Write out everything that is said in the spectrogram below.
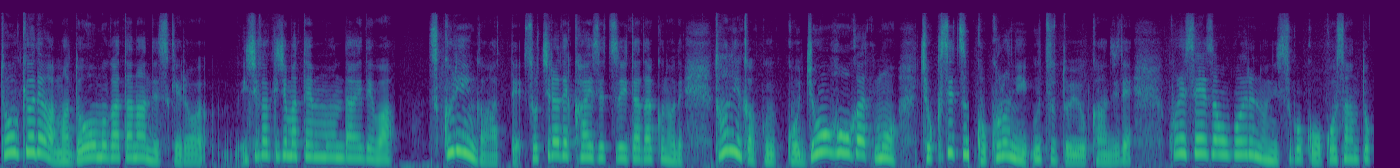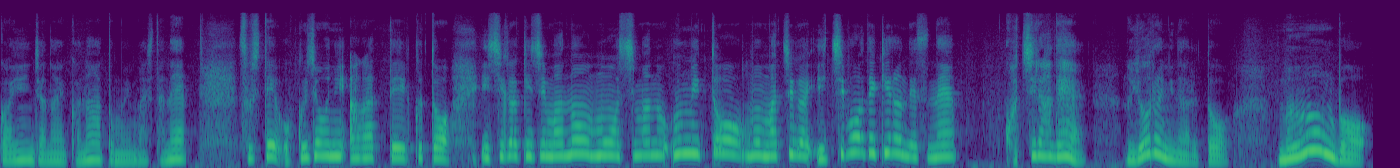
東京ではまドーム型なんですけど、石垣島天文台ではスクリーンがあってそちらで解説いただくのでとにかくこう情報がもう直接心に打つという感じでこれ星座を覚えるのにすごくお子さんとかいいんじゃないかなと思いましたね。そして屋上に上がっていくと石垣島のもう島の海ともう街が一望できるんですね。こちらで夜になるとムーンボウ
